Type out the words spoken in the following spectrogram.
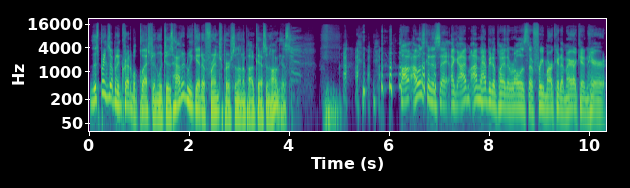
This brings up an incredible question, which is how did we get a French person on a podcast in August? I was gonna say, like, I'm I'm happy to play the role as the free market American here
